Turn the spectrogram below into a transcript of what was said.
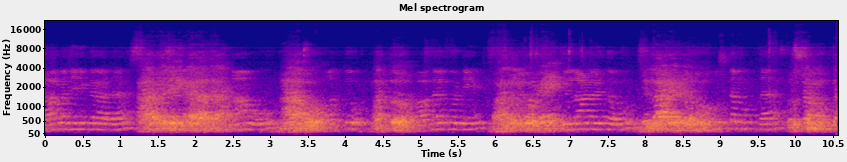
ಸಾರ್ವಜನಿಕರಾದ ಸಾರ್ವಜನಿಕರಾದ ನಾವು ನಾವು ಮತ್ತು ಮತ್ತು ಬಾಗಲಕೋಟೆ ಬಾಗಲಕೋಟೆ ಜಿಲ್ಲಾಡಳಿತವು ಜಿಲ್ಲಾಡಳಿತವು ಕುಷ್ಠಮುಕ್ತ ಕುಷ್ಠಮುಕ್ತ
